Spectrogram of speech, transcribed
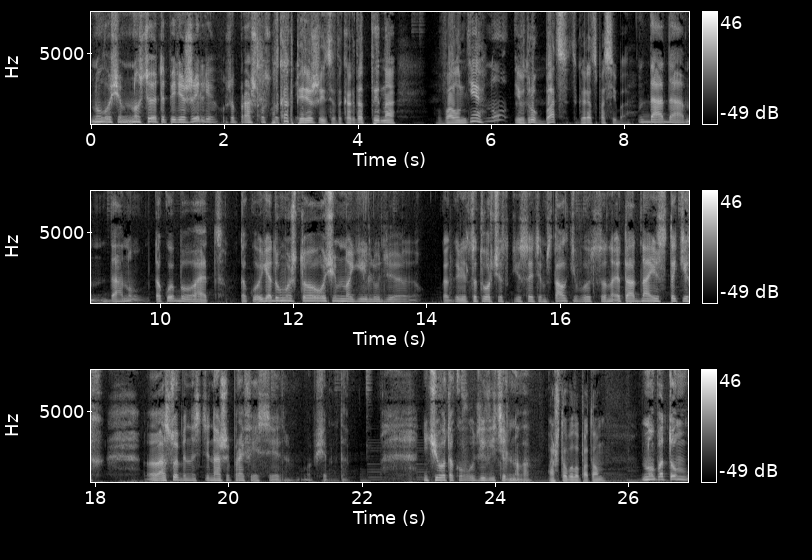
Ну, в общем, ну, все это пережили, уже прошло Вот как лет. пережить это, когда ты на волне, Ну, и вдруг бац, говорят спасибо. да, да, да, ну, такое бывает. Такое. Я думаю, что очень многие люди, как говорится, творческие с этим сталкиваются. Но Это одна из таких э, особенностей нашей профессии. В вообще-то. Ничего такого удивительного. А что было потом? Ну, потом,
